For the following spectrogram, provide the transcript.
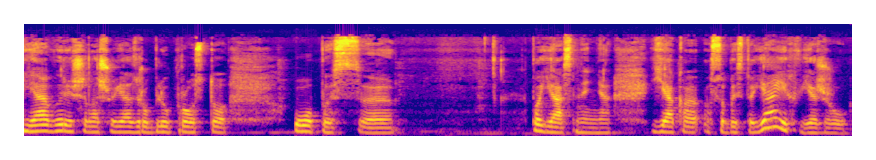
я вирішила, що я зроблю просто опис, е, пояснення, як особисто я їх в'яжу,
